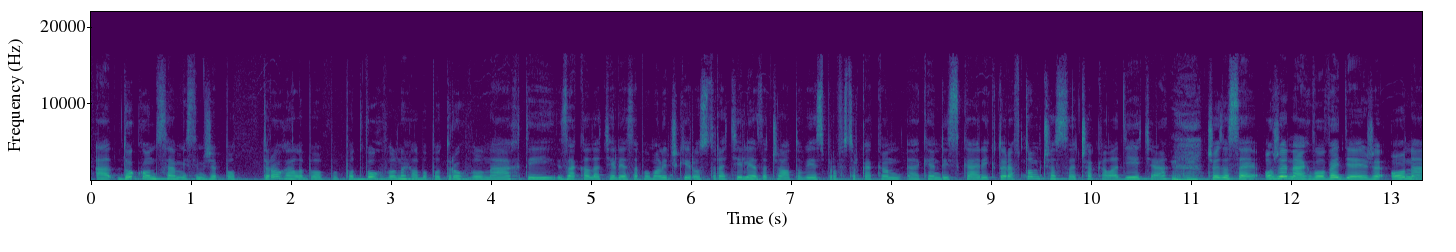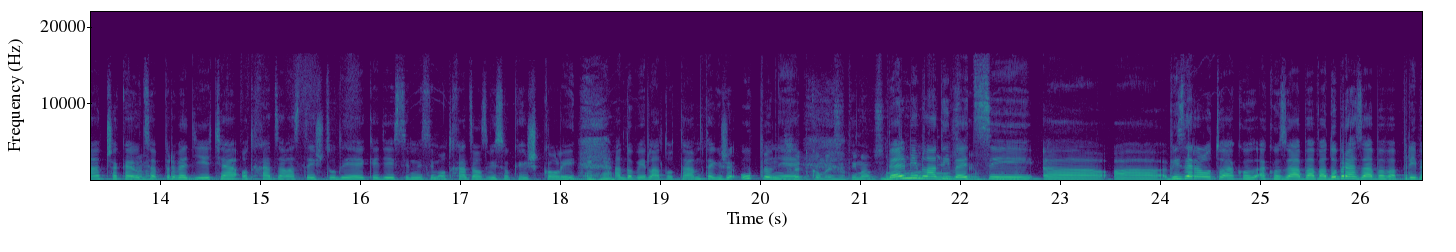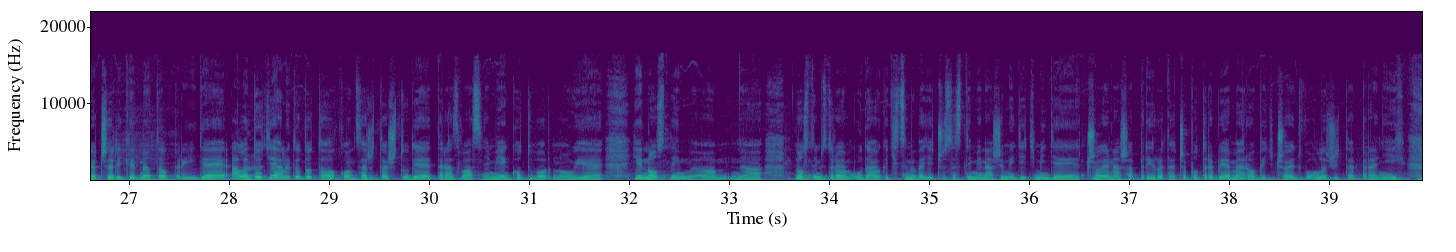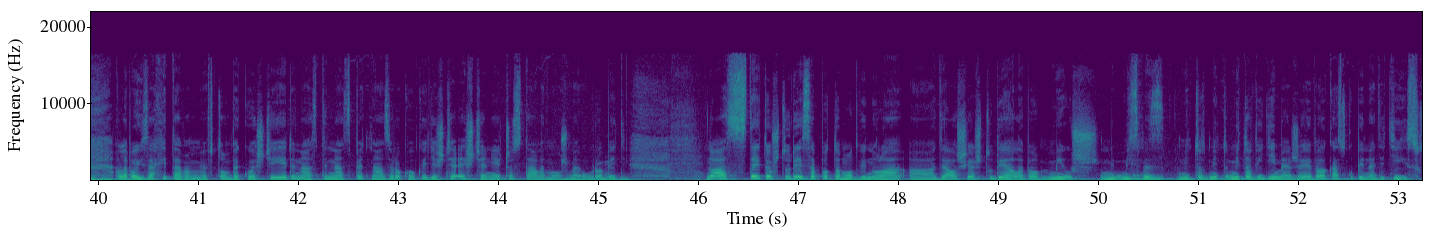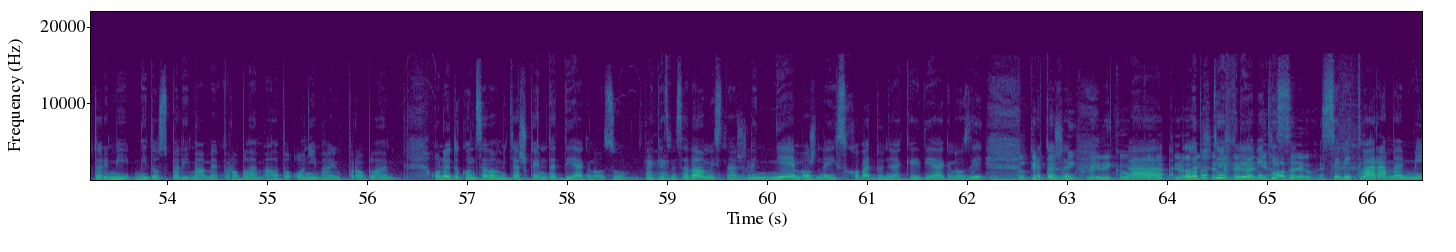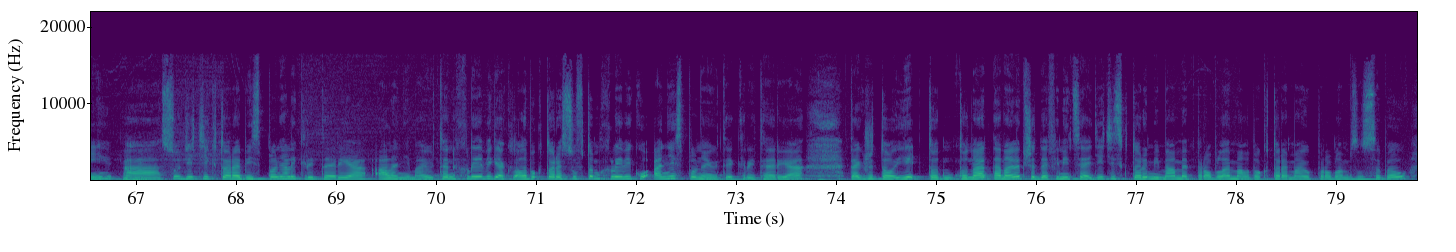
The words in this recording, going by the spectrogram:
A dokonca myslím, že po troch alebo po, po dvoch vlnách alebo po troch vlnách tí zakladatelia sa pomaličky roztratili a začala to viesť profesorka eh, Candy Skyry, ktorá v tom čase čakala dieťa, mm-hmm. čo je zase o ženách vo vede, že ona, čakajúca ano. prvé dieťa, odchádzala z tej štúdie, keď jej syn, myslím, odchádzal z vysokej školy mm-hmm. a doviedla to tam. Takže úplne... Všetko medzi tým Veľmi mladí vedci. Mm-hmm. Uh, uh, vyzeralo to ako, ako zábava, dobrá zábava pri večeri, keď na to príde, ale Aj. dotiahli to do toho konca, že tá štúdia je teraz vlastne mienkotvornou, je je, je nosným, um, uh, nosným zdrojom údajov, keď chceme vedieť, čo sa s tými našimi deťmi deje, čo uh-huh. je mhm. naša príroda, čo potrebujeme robiť, čo je dôležité pre nich, uh-huh. lebo ich zachytávame v tom veku ešte 11, 13, 15 rokov, keď ešte, ešte niečo stále môžeme urobiť. Uh-huh. No a z tejto štúdie sa potom odvinula ďalšia štúdia, lebo my už, my, sme, my, to, my, to, my to vidíme, že je veľká skupina detí, s ktorými my dospelí máme problém, alebo oni majú problém. Ono je dokonca veľmi ťažké im dať diagnozu. Uh-huh. A keď mhm. sme sa veľmi snažili, nie je možné ich schovať do nejakej diagnozy. Do tých pretože, bežných chlievikov, ktoré tí rodičia lebo tie hľadajú. Si, si vytvárame my uh-huh. a mhm. sú deti, ktoré by splňali kritéria, ale nemajú ten chlievik, alebo ktoré sú v tom chlieviku a nesplňajú tie kritéria. Uh-huh. Takže to je, to, to, tá najlepšia najlepšia definícia je deti, s ktorými máme problém alebo ktoré majú problém so sebou.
